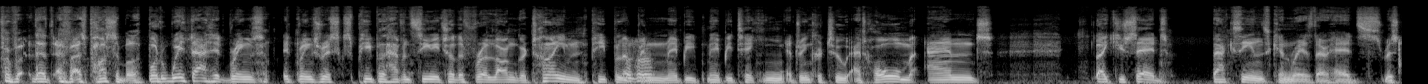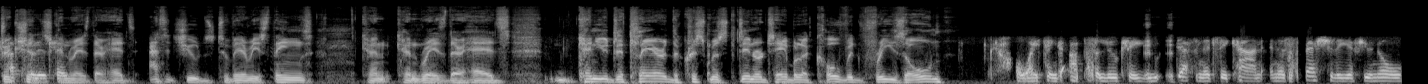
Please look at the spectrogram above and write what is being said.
For that as possible, but with that it brings it brings risks. People haven't seen each other for a longer time. People have Mm-hmm. been maybe maybe taking a drink or two at home, and like you said, vaccines can raise their heads, restrictions Absolutely. can raise their heads, attitudes to various things can can raise their heads. Can you declare the Christmas dinner table a COVID free zone? Oh, I think absolutely you definitely can, and especially if you know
